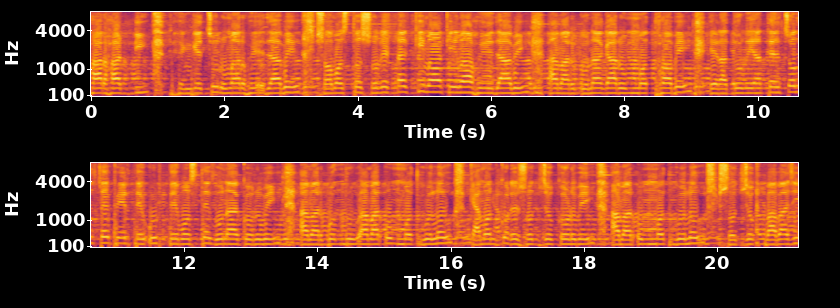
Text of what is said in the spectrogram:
হাড়, হাড্ডি ভেঙ্গে চুরমার হয়ে যাবে। সমস্ত শরীরটা কিমা কিমা হয়ে যাবে। আমার গুনাগার উম্মত হবে। এরা দুনিয়াতে চলতে, ফিরতে, উঠতে, বসতে গুনাহ করবে। আমার বন্ধু, আমার উম্মতগুলো কেমন করে সহ্য করবে? আমার উম্মতগুলো সহ্য, বাবাজি,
